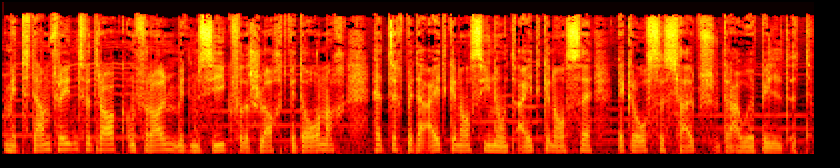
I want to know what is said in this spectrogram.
mit dem Friedensvertrag und vor allem mit dem Sieg von der Schlacht bei Dornach hat sich bei den Eidgenossinnen und Eidgenossen ein grosses Selbstvertrauen gebildet.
